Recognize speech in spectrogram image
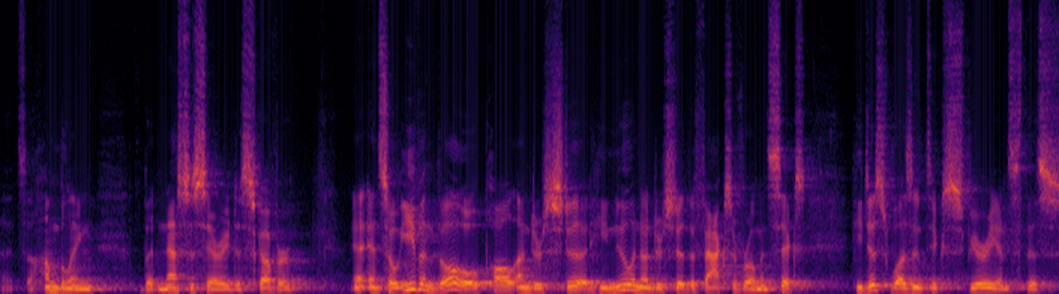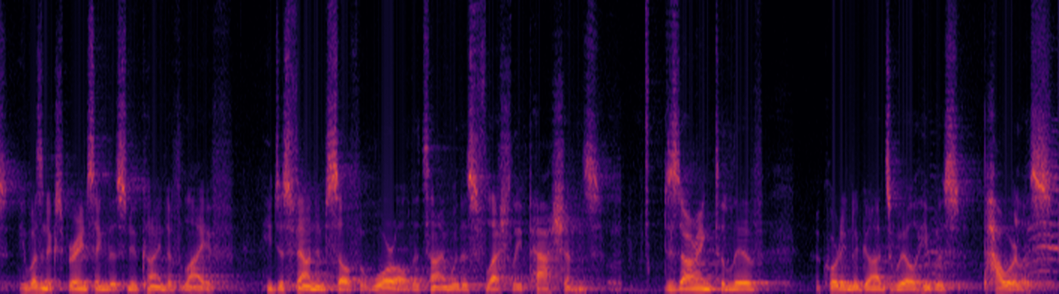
It's a humbling but necessary discover. And, so, even though Paul understood, he knew and understood the facts of Romans 6, he just wasn't experienced this, he wasn't experiencing this new kind of life. He just found himself at war all the time with his fleshly passions. Desiring to live according to God's will, he was powerless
